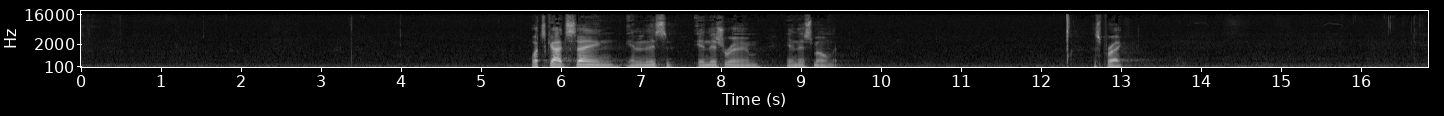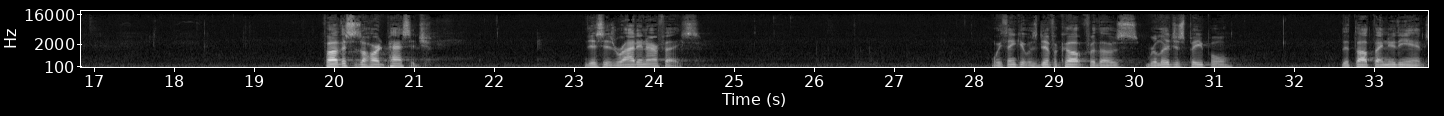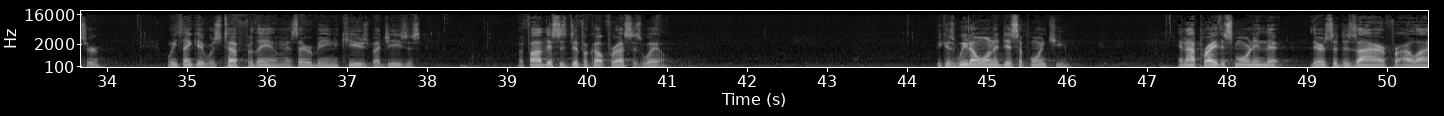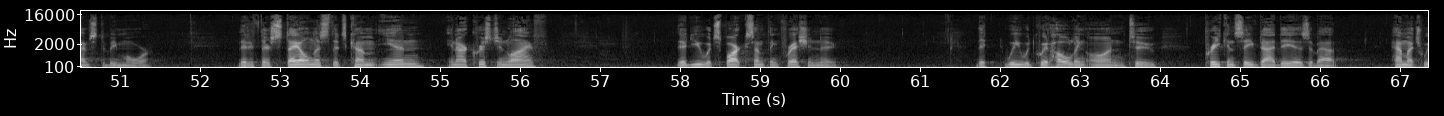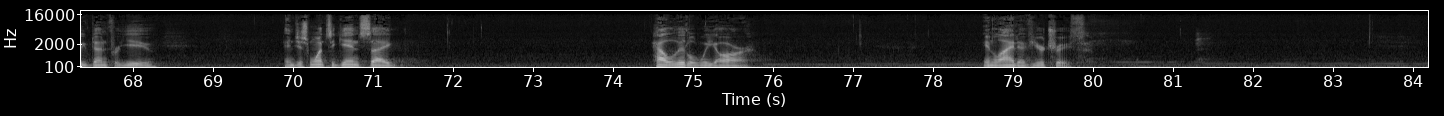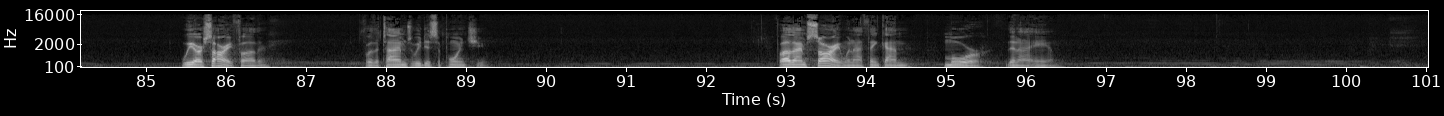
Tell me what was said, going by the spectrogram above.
What's God saying in this, in this room, in this moment? Let's pray. Father, this is a hard passage. This is right in our face. We think it was difficult for those religious people that thought they knew the answer. We think it was tough for them as they were being accused by Jesus. But, Father, this is difficult for us as well. Because we don't want to disappoint you. And I pray this morning that there's a desire for our lives to be more. That if there's staleness that's come in in our Christian life, that you would spark something fresh and new. That we would quit holding on to preconceived ideas about how much we've done for you and just once again say how little we are in light of your truth. We are sorry, Father for the times we disappoint you. Father, I'm sorry when I think I'm more than I am.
